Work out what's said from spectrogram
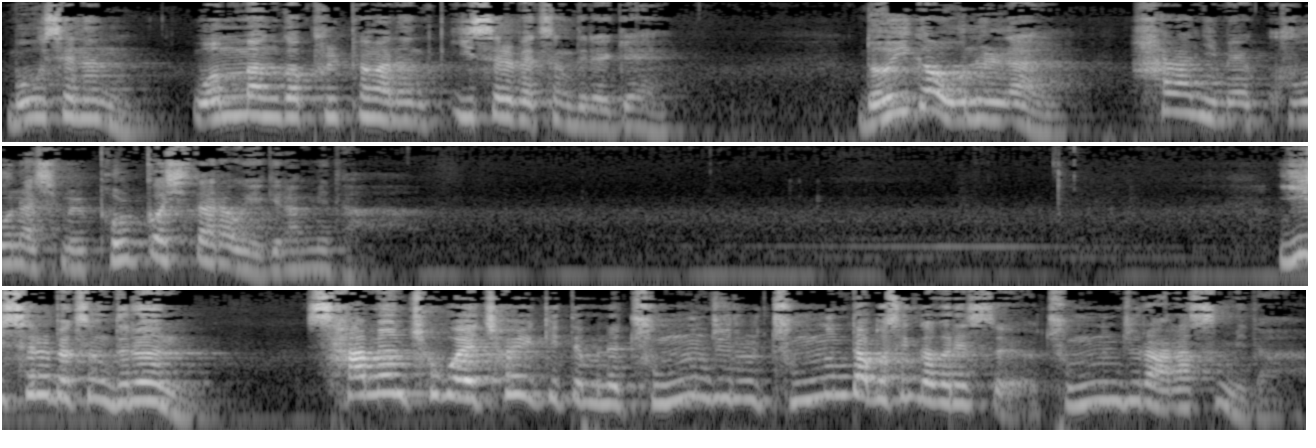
모세는 원망과 불평하는 이스라엘 백성들에게 너희가 오늘날 하나님의 구원하심을 볼 것이다 라고 얘기를 합니다. 이스라엘 백성들은 사면 초과에 처해 있기 때문에 죽는 줄을 죽는다고 생각을 했어요. 죽는 줄 알았습니다.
